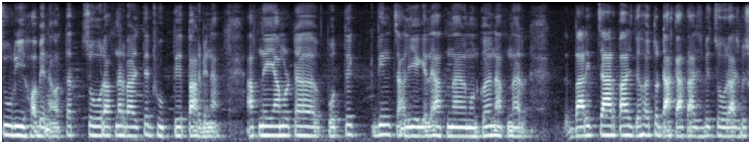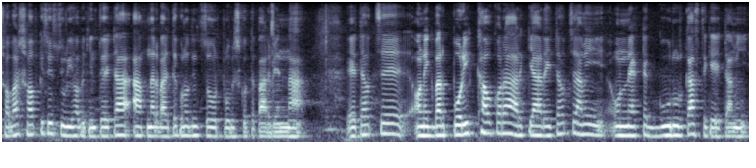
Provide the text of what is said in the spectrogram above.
চুরি হবে না। অর্থাৎ চোর আপনার বাড়িতে ঢুকতে পারবে না। আপনি এই আমলটা প্রত্যেক দিন চালিয়ে গেলে আপনার, মনে করেন আপনার বাড়ির চারপাশ দিয়ে হয়তো ডাকাত আসবে, চোর আসবে, সবার সব কিছুই চুরি হবে, কিন্তু এটা আপনার বাড়িতে কোনোদিন চোর প্রবেশ করতে পারবে না। এটা হচ্ছে অনেকবার পরীক্ষাও করা আর কি, আর এটা হচ্ছে আমি অন্য একটা গুরুর কাছ থেকে এটা আমি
